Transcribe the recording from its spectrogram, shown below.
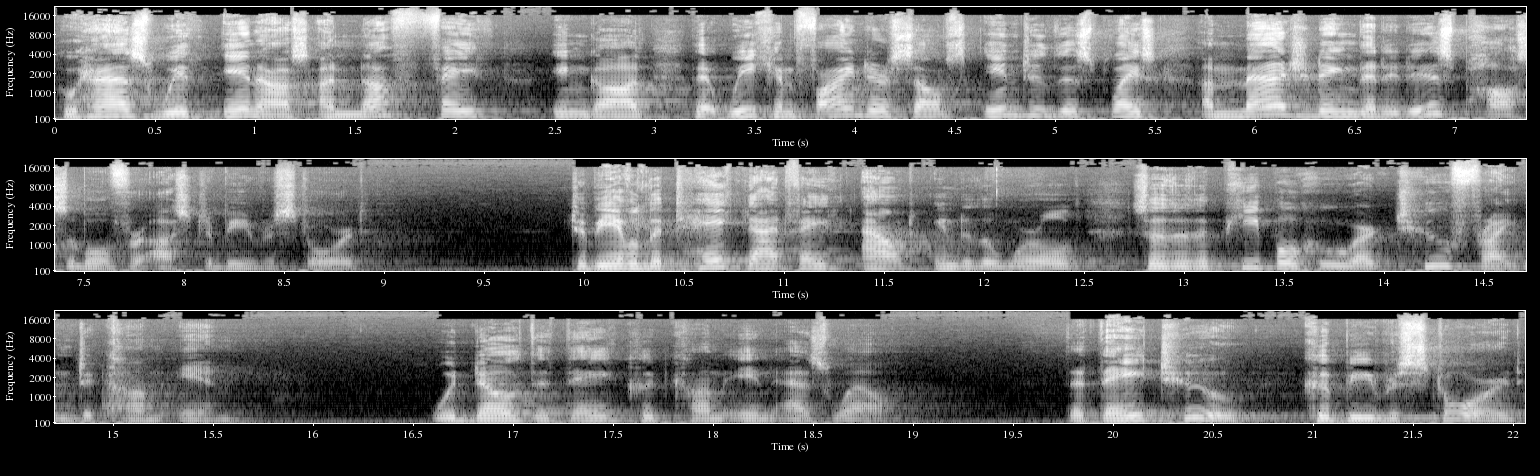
who has within us enough faith in God that we can find ourselves into this place, imagining that it is possible for us to be restored. To be able to take that faith out into the world so that the people who are too frightened to come in would know that they could come in as well. That they too could be restored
